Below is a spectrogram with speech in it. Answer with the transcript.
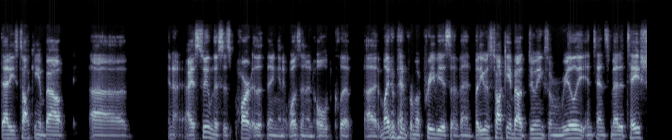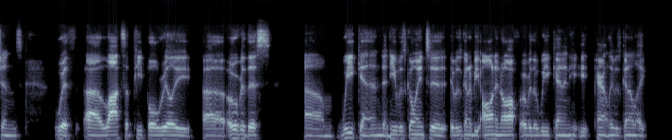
that he's talking about uh, and I, I assume this is part of the thing and it wasn't an old clip uh, it might have been from a previous event but he was talking about doing some really intense meditations with uh, lots of people really uh, over this um, weekend and he was going to it was going to be on and off over the weekend and he apparently was going to like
